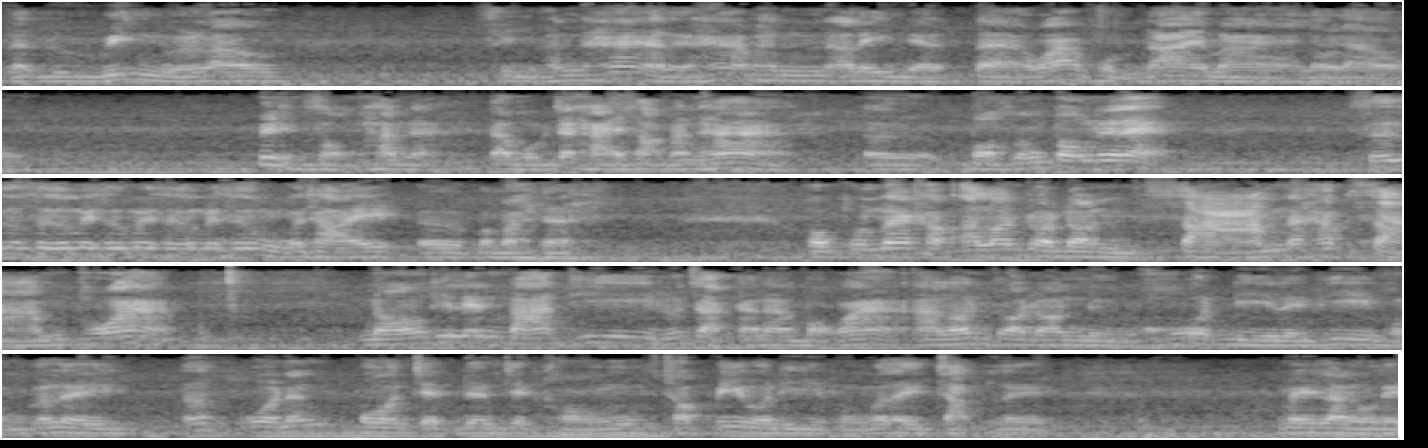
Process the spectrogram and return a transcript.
แต่ดูวิ่งอยู่เราสี่พันห้าหรือห้าพันอะไรเนี่ย แต่ว่าผมได้มาเราเราๆไม่ถึงสองพันอะ แต่ผมจะขายสามพันห้าเออบอกตรงๆนี่แหละ ซื้อก็ซื้อไม่ซื้อไม่ซื้อไม่ซื้อผมก็ใช้เออประมาณนั้นขอบคุณมากครับอารอนกอร์ดอนสามนะครับสามเพราะว่าน้องที่เล่นบาสที่รู้จักกันนะบอกว่าอารอนกอร์ดอนหนึ่งโคตรดีเลยพี่ ผมก็เลยเออวันนั้นโปรเจ็ดเดือนเจ็ดของช้อปปี้พอดี ผมก็เลยจัดเลย ไม่ลังเล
